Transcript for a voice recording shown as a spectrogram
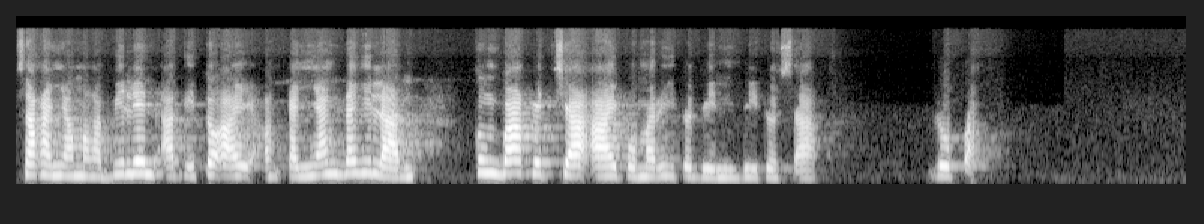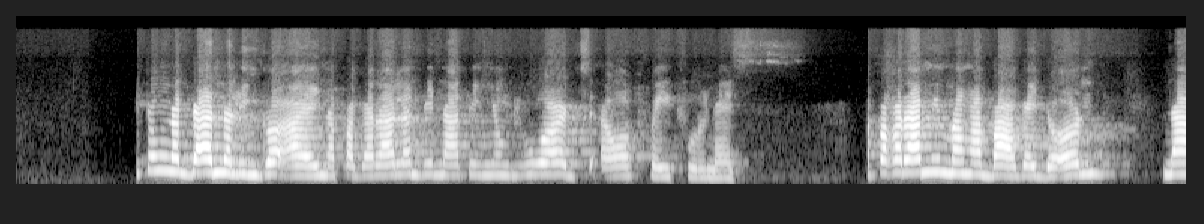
sa kanyang mga bilin at ito ay ang kanyang dahilan kung bakit siya ay pumarito din dito sa lupa. Itong nagdaan na linggo ay napag-aralan din natin yung rewards of faithfulness. Napakaraming mga bagay doon na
